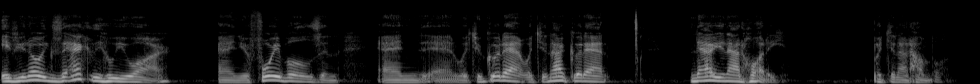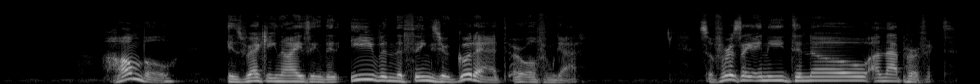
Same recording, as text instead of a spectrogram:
If you know exactly who you are and your foibles and and and what you're good at, what you're not good at, now you're not haughty, but you're not humble. Humble is recognizing that even the things you're good at are all from God. So first I need to know I'm not perfect.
